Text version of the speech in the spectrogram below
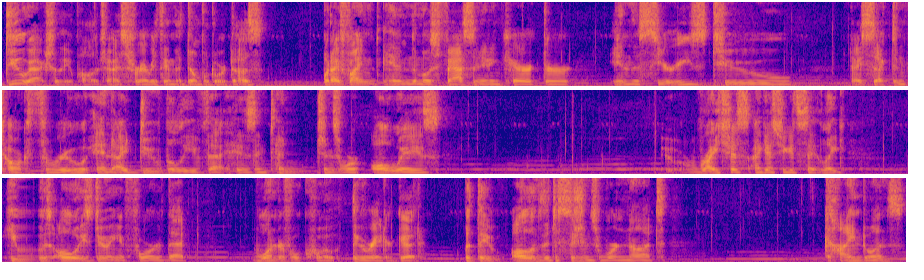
do actually apologize for everything that Dumbledore does, but I find him the most fascinating character in the series to dissect and talk through. And I do believe that his intentions were always righteous, I guess you could say. Like, he was always doing it for that wonderful quote, the greater good. But they all of the decisions were not kind ones.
